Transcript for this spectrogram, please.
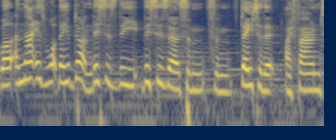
Well, and that is what they have done. This is the this is uh, some some data that I found,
